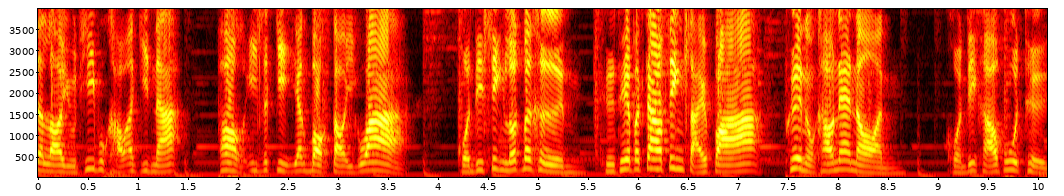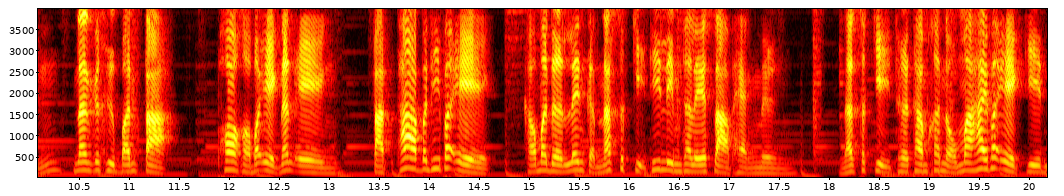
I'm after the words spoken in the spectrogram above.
จะรออยู่ที่ภูเขาอากินะ พ่อของอิสกิยังบอกต่ออีกว่า คนที่ซิ่งรถเมื่อคืน คือเทพเจ้าซิ่งสายฟ้า เพื่อนของเขาแน่นอน คนที่เขาพูดถึงนั่นก็คือบันตะ พ่อของพระเอกนั่นเอง ตัดภาพไปที่พระเอก เขามาเดินเล่นกับนัตสกิที่ริมทะเลสาบแห่งหนึ่ง นัตสกิเธอทำขนมมาให้พระเอกกิน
